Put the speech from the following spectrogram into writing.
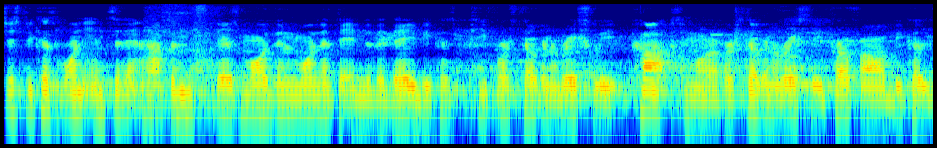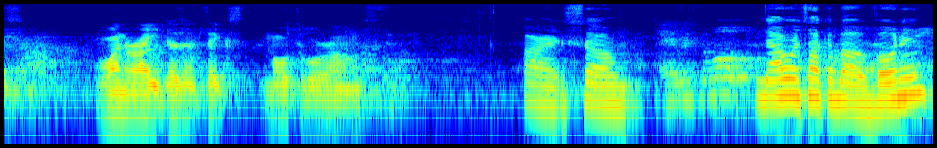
just because one incident happens there's more than one at the end of the day because people are still going to racially cops more are still going to racially profile because one right doesn't fix multiple wrongs. All right, so now we're talking about voting.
